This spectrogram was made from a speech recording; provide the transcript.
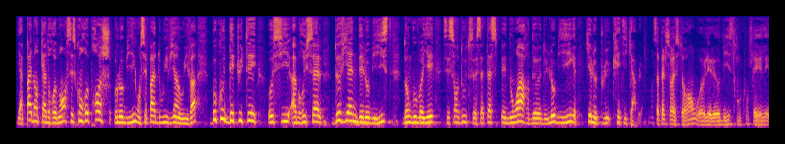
il n'y a pas d'encadrement. C'est ce qu'on reproche au lobbying. On ne sait pas d'où il vient, où il va. Beaucoup de députés aussi à Bruxelles deviennent des lobbyistes. Donc vous voyez, c'est sans doute cet aspect noir du lobbying qui est le plus critiquable s'appelle ce restaurant où euh, les lobbyistes rencontrent les,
